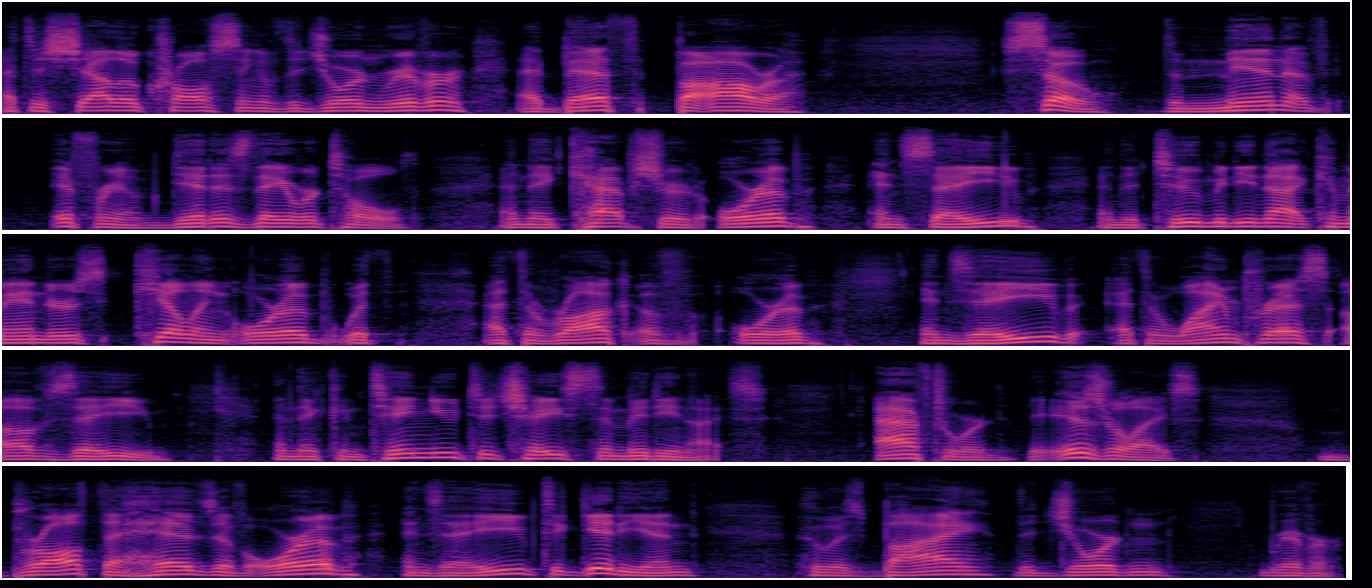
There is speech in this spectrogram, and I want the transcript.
at the shallow crossing of the Jordan River at Beth Barah. So the men of Ephraim did as they were told, and they captured Oreb and Zeeb and the two Midianite commanders, killing Oreb with at the rock of Oreb and Zeeb at the winepress of Zeeb. And they continued to chase the Midianites. Afterward, the Israelites brought the heads of Oreb and Zeeb to Gideon, who was by the Jordan River.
